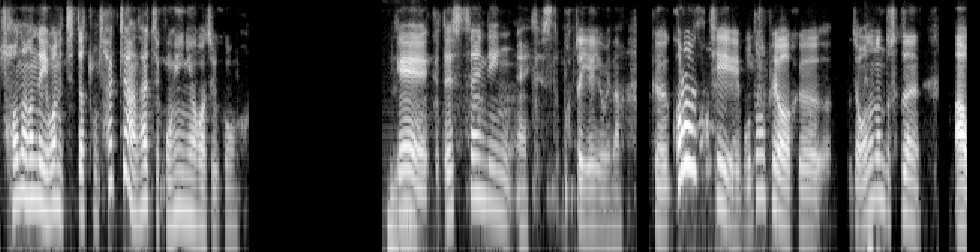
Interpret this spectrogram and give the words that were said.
저는 근데 이번에 진짜 좀 살지 안 살지 고민이어가지고 음. 이게 그 Death Stranding 에이 데스트 갑자기 얘기 왜 나? 그 Call of Duty Modern Warfare 그 이제 어느 정도 저는 아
